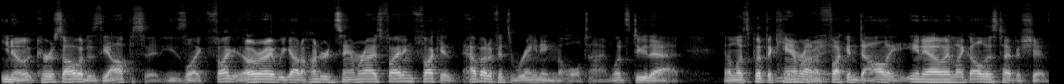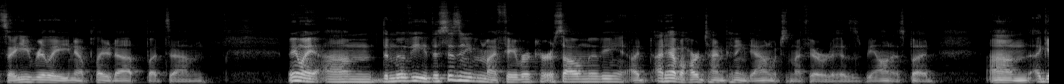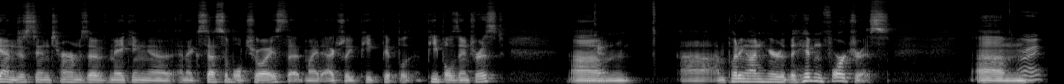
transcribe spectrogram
you know, Kurosawa does the opposite. He's like, fuck it. All right, we got 100 samurais fighting. Fuck it. How about if it's raining the whole time? Let's do that. And let's put the camera on a fucking dolly, you know, and like all this type of shit. So he really, you know, played it up. But um, anyway, um, the movie, this isn't even my favorite Kurosawa movie. I'd, I'd have a hard time pinning down which is my favorite of his, to be honest. But um, again, just in terms of making a, an accessible choice that might actually pique people, people's interest, um, uh, I'm putting on here The Hidden Fortress Um, All right.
